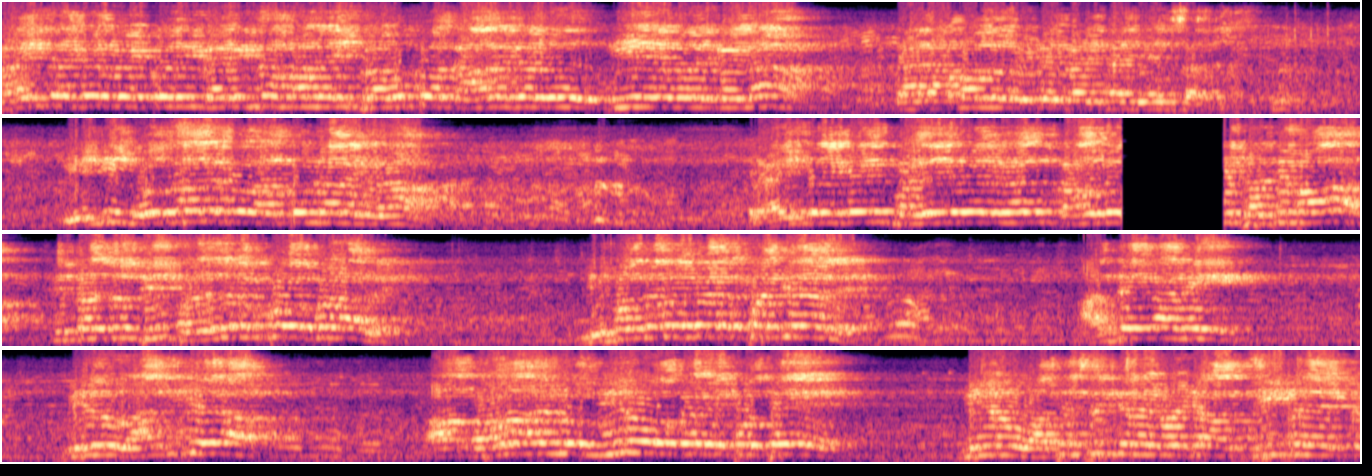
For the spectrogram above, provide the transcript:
రైతు దగ్గర పెట్టుకుని కనీసం మన ఈ ప్రభుత్వ కాలగలు ఎవరికైనా దాని అమల్లో పెట్టే ప్రయత్నం చేస్తారు. ఎన్ని మోసాలకు అర్థం ఉండాలి కదా. రైతులకే పదిహేను వేలు కాదు కాంగ్రెస్ ప్రతిభ చిత్తశుద్ధి ప్రజలకు ఉపయోగపడాలి నిబంధనల మీద పనిచేయాలి. అంతేగాని మీరు రాజకీయ ఆ ప్రవాహంలో మీరు ఒకరైపోతే మీరు అధిష్ఠించినటువంటి ఆ సీట్ల యొక్క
